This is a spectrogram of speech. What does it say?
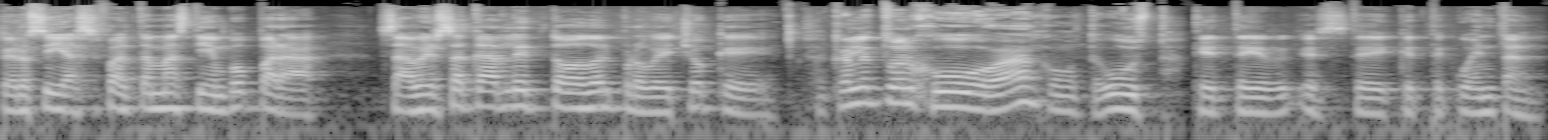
Pero sí, hace falta más tiempo para saber sacarle todo el provecho que, Sacarle todo el jugo, ¿ah? Como te gusta. que te, este, que te cuentan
